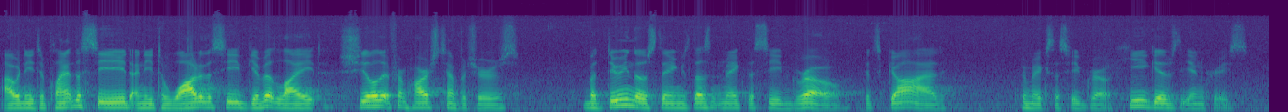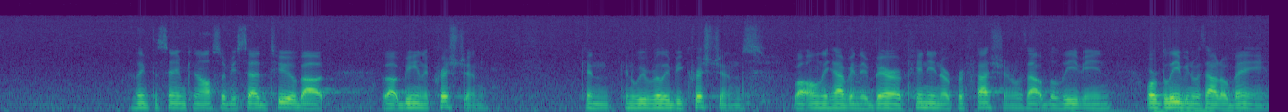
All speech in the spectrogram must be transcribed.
I would need to plant the seed, I need to water the seed, give it light, shield it from harsh temperatures, but doing those things doesn't make the seed grow. It's God who makes the seed grow. He gives the increase. I think the same can also be said too about, about being a Christian. Can, can we really be Christians while only having a bare opinion or profession without believing or believing without obeying?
